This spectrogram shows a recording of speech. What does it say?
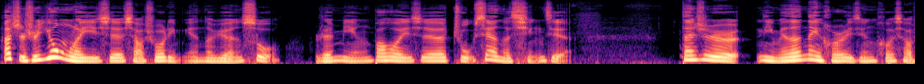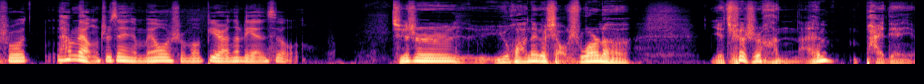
他只是用了一些小说里面的元素。人名包括一些主线的情节，但是里面的内核已经和小说他们两个之间已经没有什么必然的联系了。其实余华那个小说呢，也确实很难拍电影，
